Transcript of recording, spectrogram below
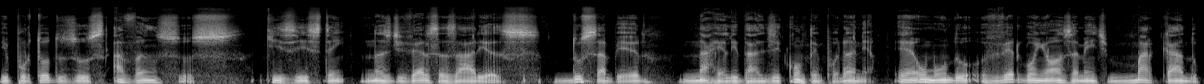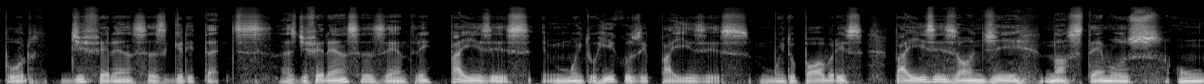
e por todos os avanços que existem nas diversas áreas do saber na realidade contemporânea, é um mundo vergonhosamente marcado por diferenças gritantes. As diferenças entre países muito ricos e países muito pobres, países onde nós temos um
